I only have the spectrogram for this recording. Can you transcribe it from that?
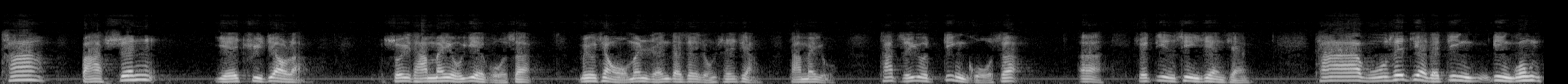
他把身也去掉了。所以它没有业果色，没有像我们人的这种身相，它没有，它只有定果色，啊，所以定性现前，它无色界的定定功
